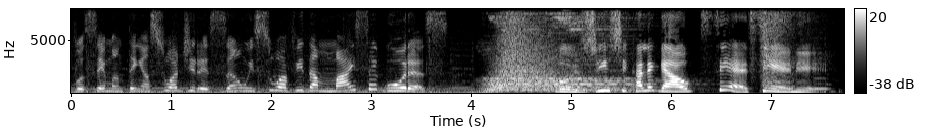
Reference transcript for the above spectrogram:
você mantém a sua direção e sua vida mais seguras. Logística Legal CSN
